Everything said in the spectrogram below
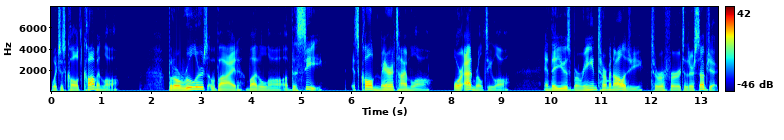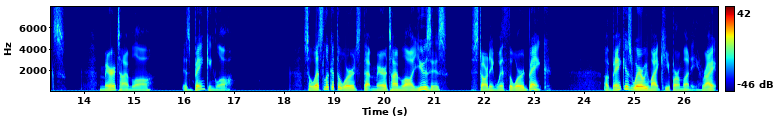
which is called common law but our rulers abide by the law of the sea. It's called maritime law or admiralty law, and they use marine terminology to refer to their subjects. Maritime law is banking law. So let's look at the words that maritime law uses, starting with the word bank. A bank is where we might keep our money, right?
